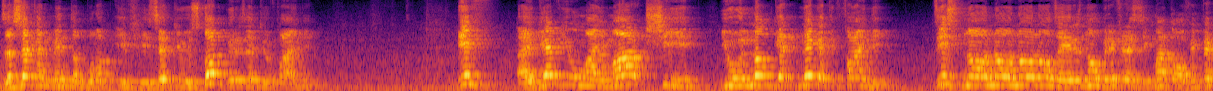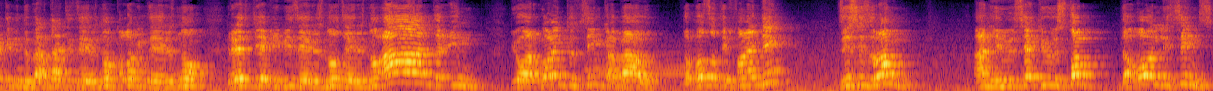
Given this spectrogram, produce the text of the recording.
The second mental block, if he said to you, stop, present your finding. If I give you my mark sheet, you will not get negative finding. This, no, no, no, no, there is no peripheral stigmata of infective endocarditis, there is no clubbing, there is no rest JVP, there is no, there is no, at end, you are going to think about the positive finding, this is wrong. And he will say to you, stop, the only things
